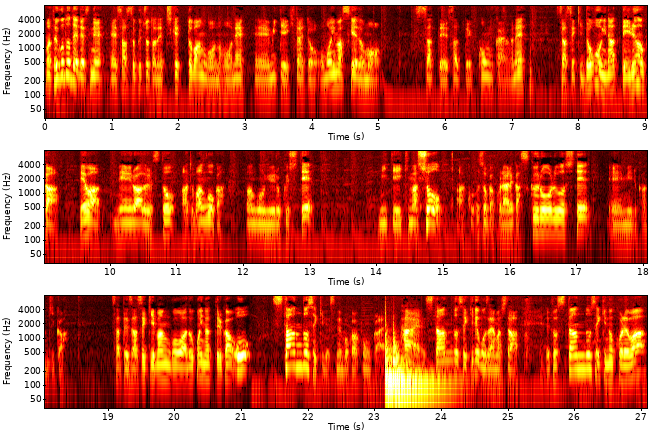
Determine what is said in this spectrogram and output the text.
まあ、ということでですね、えー、早速ちょっとね、チケット番号の方ね、えー、見ていきたいと思いますけれども、さて、さて、今回はね、座席どこになっているのか、では、メールアドレスと、あと番号か、番号を入力して、見ていきましょう。あ、そうか、これあれか、スクロールをして、えー、見る感じか。さて、座席番号はどこになってるか。おスタンド席ですね、僕は今回。はい、スタンド席でございました。えっと、スタンド席のこれは、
